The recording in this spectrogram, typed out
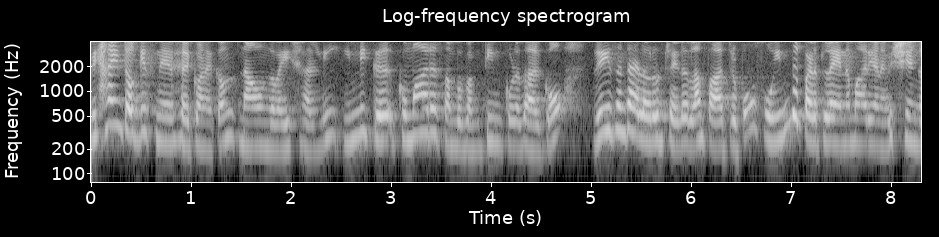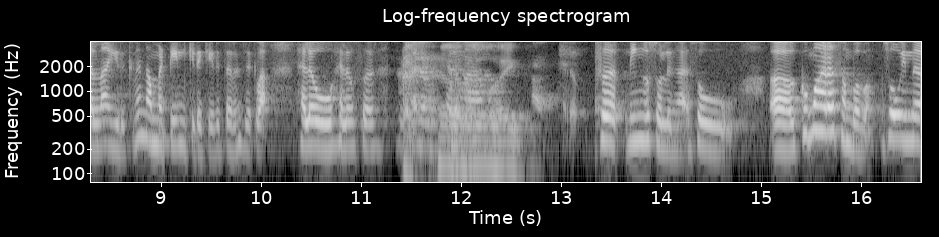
பிஹைண்ட் டாக்கிஸ் நேர்களுக்கு வணக்கம். நான் உங்கள் வைஷாலினி. இன்னைக்கு குமார சம்பவம் டீம் கூட தான் இருக்கோம். ரீசெண்டாக எல்லாரும் ட்ரெய்லர்லாம் பார்த்துருப்போம். ஸோ இந்த படத்தில் என்ன மாதிரியான விஷயங்கள்லாம் இருக்குன்னு நம்ம டீம் கிட்ட கேட்டு தெரிஞ்சுக்கலாம். Hello hello sir hello hello sir நீங்கள் சொல்லுங்கள் ஸோ குமார சம்பவம். ஸோ இந்த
